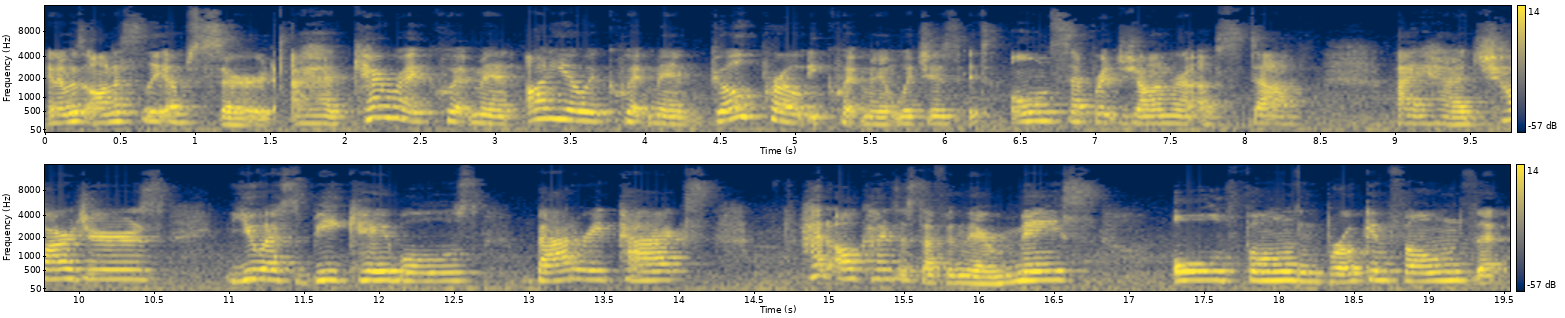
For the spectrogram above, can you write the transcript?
and it was honestly absurd. I had camera equipment, audio equipment, GoPro equipment, which is its own separate genre of stuff. I had chargers, USB cables, battery packs, had all kinds of stuff in there. Mace, old phones and broken phones that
